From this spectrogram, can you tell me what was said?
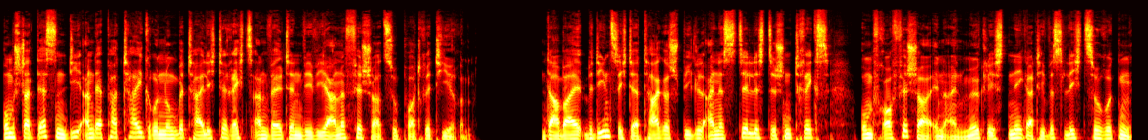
um stattdessen die an der Parteigründung beteiligte Rechtsanwältin Viviane Fischer zu porträtieren Dabei bedient sich der Tagesspiegel eines stilistischen Tricks, um Frau Fischer in ein möglichst negatives Licht zu rücken.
